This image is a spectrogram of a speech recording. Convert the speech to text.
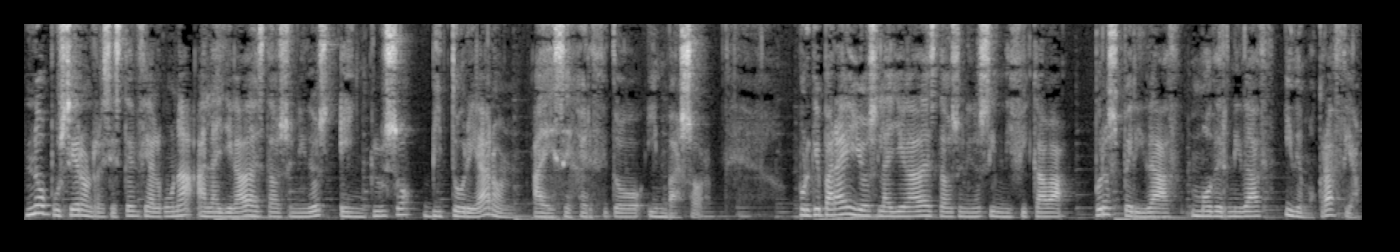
no pusieron resistencia alguna a la llegada de Estados Unidos e incluso vitorearon a ese ejército invasor. Porque para ellos la llegada de Estados Unidos significaba prosperidad, modernidad y democracia.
